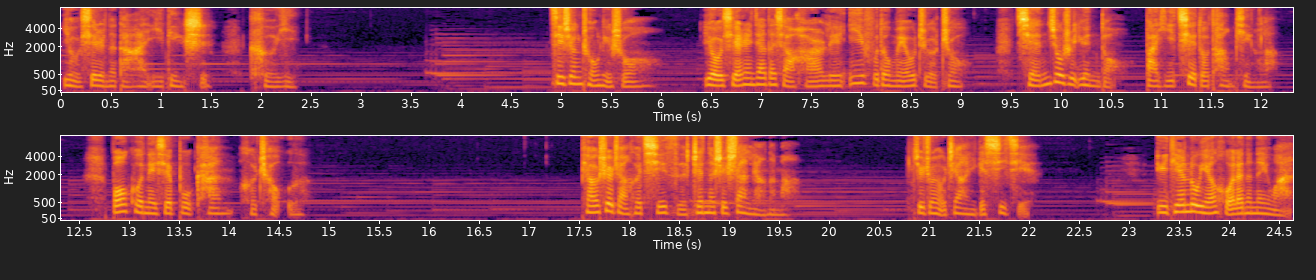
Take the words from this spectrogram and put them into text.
有些人的答案一定是可以。寄生虫里说，有钱人家的小孩连衣服都没有褶皱，钱就是熨斗，把一切都烫平了。包括那些不堪和丑恶。朴社长和妻子真的是善良的吗？剧中有这样一个细节：雨天露营回来的那晚，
